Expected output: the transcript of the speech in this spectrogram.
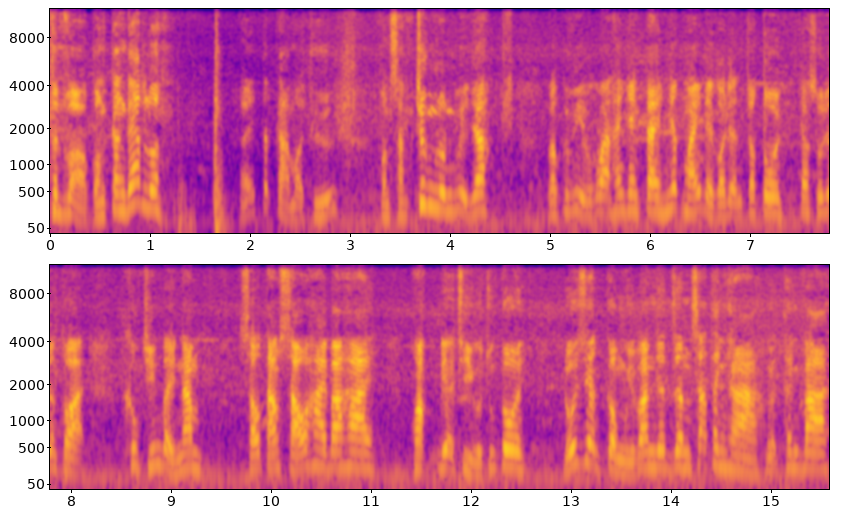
Thân vỏ còn căng đét luôn Đấy tất cả mọi thứ còn sáng trưng luôn quý vị nhá và quý vị và các bạn hãy nhanh tay nhấc máy để gọi điện cho tôi theo số điện thoại 0975 686 232 hoặc địa chỉ của chúng tôi đối diện cổng Ủy ban Nhân dân xã Thanh Hà, huyện Thanh Ba,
